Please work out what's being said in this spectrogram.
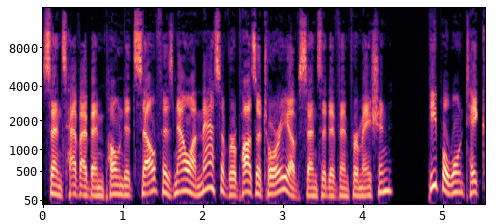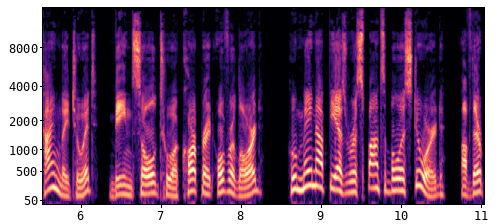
Since Have I Been Pwned itself is now a massive repository of sensitive information, people won't take kindly to it being sold to a corporate overlord who may not be as responsible a steward of their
